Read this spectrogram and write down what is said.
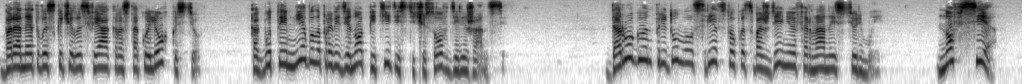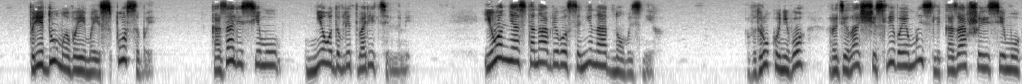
Баронет выскочил из фиакра с такой легкостью, как будто им не было проведено 50 часов в дилижансе. Дорогой он придумывал средства к освобождению Фернана из тюрьмы. Но все придумываемые способы казались ему неудовлетворительными, и он не останавливался ни на одном из них. Вдруг у него родилась счастливая мысль, казавшаяся ему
